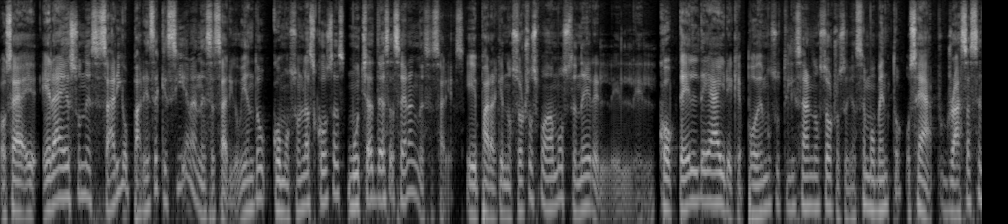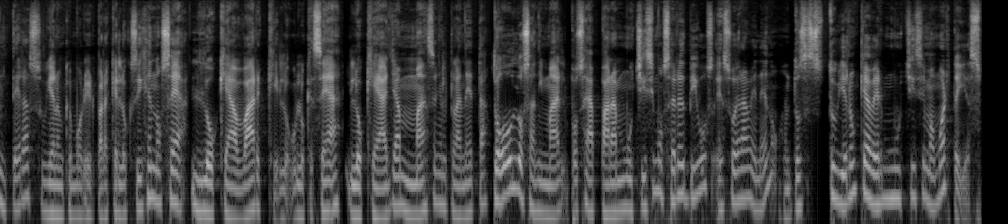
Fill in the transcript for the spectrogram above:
O sea, ¿e-, ¿era eso necesario? Parece que sí era necesario. Viendo cómo son las cosas, muchas de esas eran necesarias. Y para que nosotros podamos tener el, el, cóctel de aire que podemos utilizar nosotros en ese momento, o sea, razas enteras tuvieron que morir para que el oxígeno sea lo que abarque, lo, lo que sea, lo que haya más en el planeta. Todos los animales, o sea, para muchísimos seres vivos, eso era veneno. Entonces tuvieron que haber muchísima muerte y es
